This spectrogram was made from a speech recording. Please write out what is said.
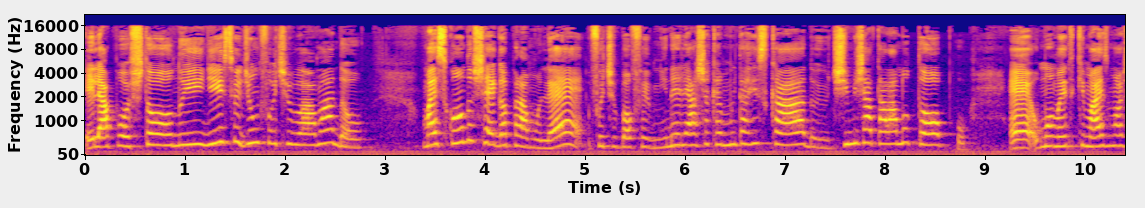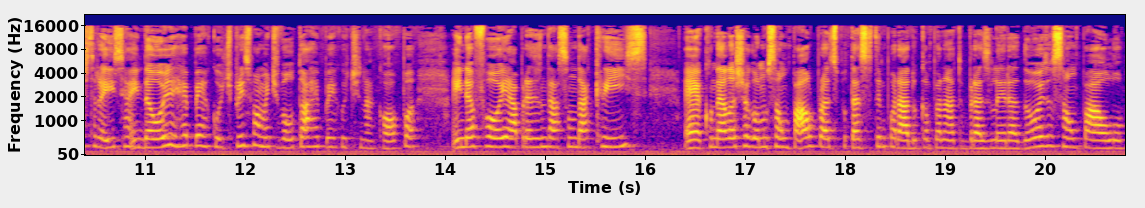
Ele apostou no início de um futebol amador. Mas quando chega pra mulher, futebol feminino, ele acha que é muito arriscado. E o time já tá lá no topo. É, o momento que mais mostra isso, ainda hoje repercute, principalmente voltou a repercutir na Copa, ainda foi a apresentação da Cris, é, quando ela chegou no São Paulo para disputar essa temporada do Campeonato Brasileiro 2, o São Paulo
